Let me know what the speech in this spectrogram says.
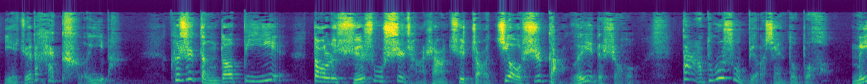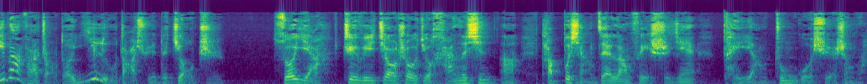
也觉得还可以吧。可是等到毕业，到了学术市场上去找教师岗位的时候，大多数表现都不好。没办法找到一流大学的教职，所以啊，这位教授就寒了心啊，他不想再浪费时间培养中国学生了。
